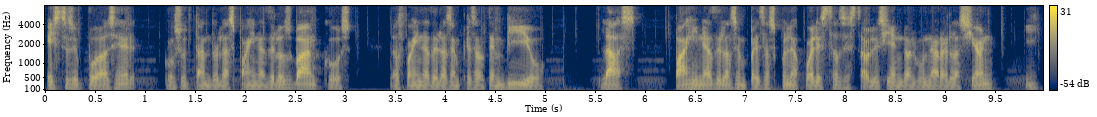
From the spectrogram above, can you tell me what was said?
Esto se puede hacer consultando las páginas de los bancos, las páginas de las empresas de envío, las páginas de las empresas con las cuales estás estableciendo alguna relación y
